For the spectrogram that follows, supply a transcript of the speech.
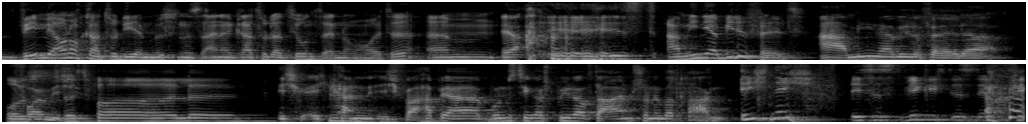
Wem wir auch noch gratulieren müssen, ist eine Gratulationssendung heute, ähm, Ja. ist Arminia Bielefeld. Arminia Bielefeld, ja. Freue mich. Ich, ich kann, ich habe ja Bundesligaspiele auf der Alm schon übertragen. Ich nicht. Ist es wirklich, ist der fe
